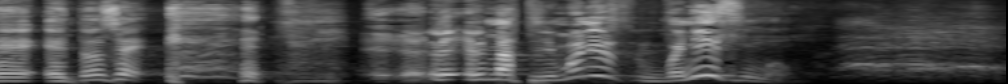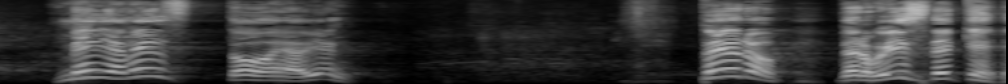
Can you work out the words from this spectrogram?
Eh, entonces, el, matrimonio es buenísimo. Media vez todo va bien. Pero, pero viste que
